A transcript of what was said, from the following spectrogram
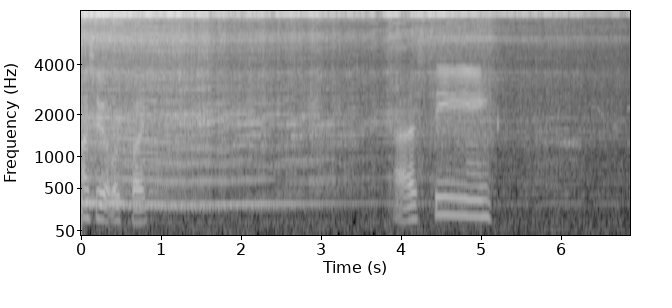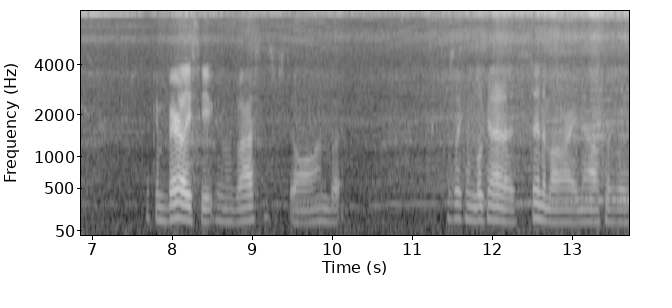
Let's see what it looks like. I see. I can barely see it because my glasses are still on, but looks like I'm looking at a cinema right now because of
